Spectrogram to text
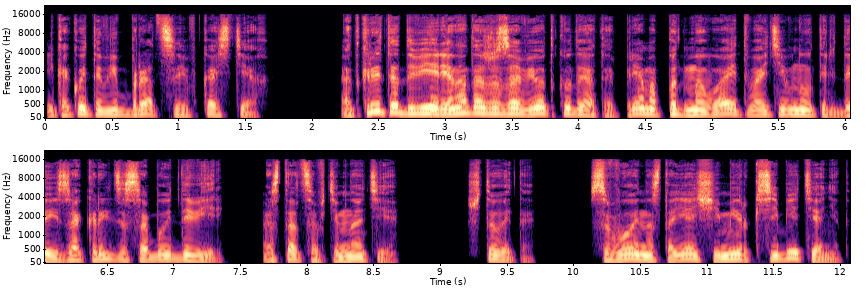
и какой-то вибрацией в костях. Открыта дверь, она даже зовет куда-то, прямо подмывает войти внутрь, да и закрыть за собой дверь, остаться в темноте. Что это? Свой настоящий мир к себе тянет?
